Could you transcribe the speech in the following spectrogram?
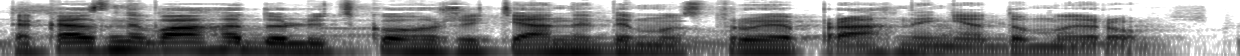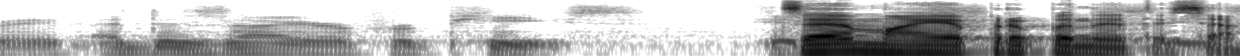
Така зневага до людського життя не демонструє прагнення до миру. Це має припинитися.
